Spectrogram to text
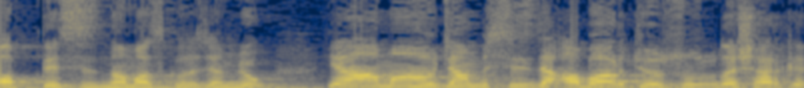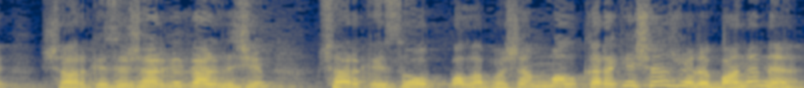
abdestsiz namaz kılacağım yok. Ya ama hocam siz de abartıyorsunuz bu da şarkı. Şarkı ise şarkı kardeşim. Şarkı ise hoppala paşam mal karakeşen söyle bana ne?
